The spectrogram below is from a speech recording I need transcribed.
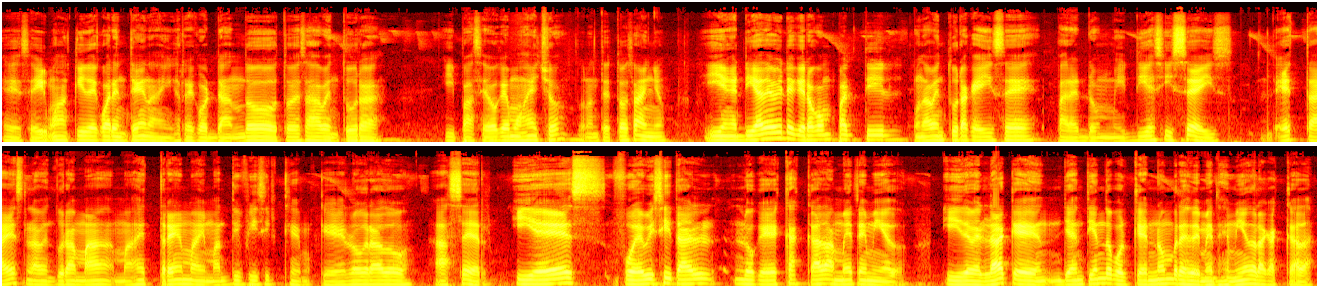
Eh, seguimos aquí de cuarentena y recordando todas esas aventuras y paseos que hemos hecho durante estos años. Y en el día de hoy le quiero compartir una aventura que hice para el 2016. Esta es la aventura más, más extrema y más difícil que, que he logrado hacer. Y es, fue visitar lo que es Cascada Mete Miedo. Y de verdad que ya entiendo por qué el nombre de Mete Miedo la cascada.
